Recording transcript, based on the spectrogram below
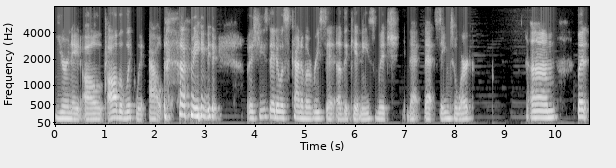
urinate all all the liquid out. I mean, but she said it was kind of a reset of the kidneys, which that that seemed to work. Um, but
